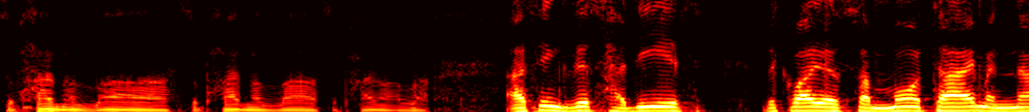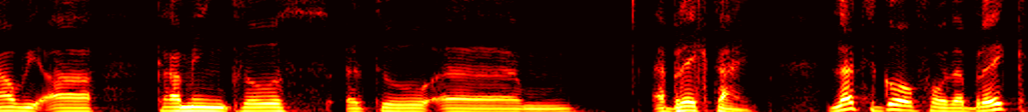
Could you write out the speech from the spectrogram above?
Subhanallah, Subhanallah, Subhanallah. I think this hadith requires some more time, and now we are coming close uh, to um, a break time. Let's go for the break,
